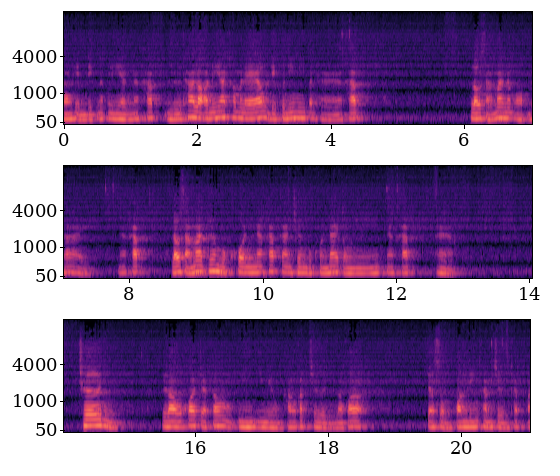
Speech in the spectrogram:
มองเห็นเด็กนักเรียนนะครับ หรือถ้าเราอนุญาตเข้ามาแล้ว เด็กคนนี้มีปัญหาครับ เราสามารถนำออกได้นะครับ เราสามารถเพิ่มบุคคลนะครับ การเชิญบุคคลได้ตรงนี้นะครับเชิญ เราก็จะต้องมีอีเมลของเขาครับเชิญ เราก็จะส่งพร้อมลิงก์คำเชิญครับไป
